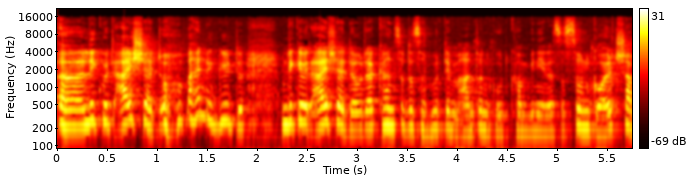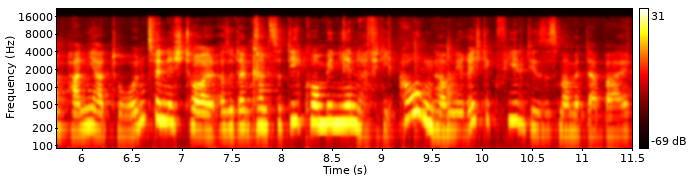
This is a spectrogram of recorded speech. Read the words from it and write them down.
äh, Liquid Eyeshadow, meine Güte, Liquid Eyeshadow, da kannst du das auch mit dem anderen gut kombinieren. Das ist so ein Gold-Champagner-Ton. Das finde ich toll. Also dann kannst du die kombinieren. Für die Augen haben die richtig viel dieses Mal mit dabei.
